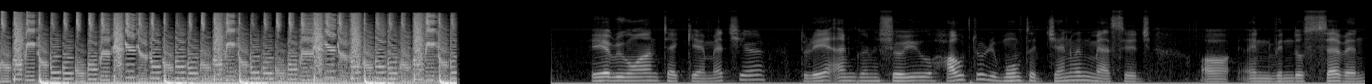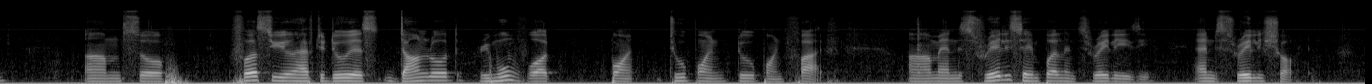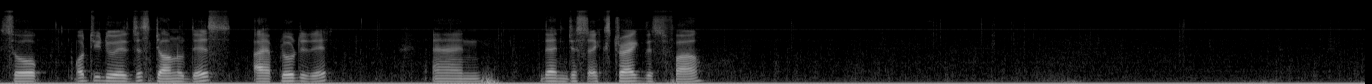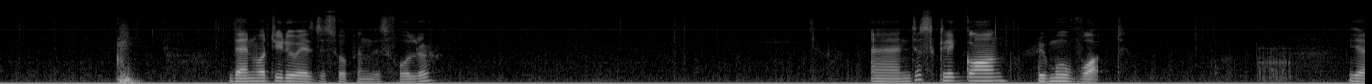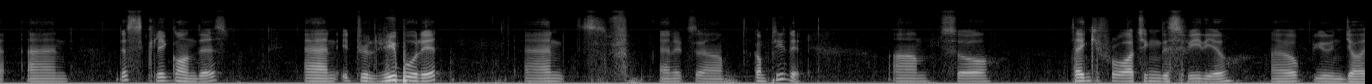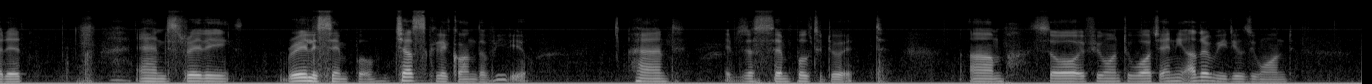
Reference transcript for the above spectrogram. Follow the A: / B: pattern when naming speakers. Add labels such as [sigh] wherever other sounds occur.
A: Hey everyone, TechKMH here. Today I'm going to show you how to remove the genuine message uh, in Windows 7. Um, so first you have to do is download RemoveWAT point 2.2.5 um, and it's really simple and it's really easy and it's really short. So what you do is just download this. I uploaded it. And then just extract this file. [laughs] Then what you do is just open this folder. And just click on RemoveWAT. Yeah and just click on this and it will reboot it and and it's uh, completed. Um, so thank you for watching this video. I hope you enjoyed it. [laughs] And it's really really simple. Just click on the video. And it's just simple to do it. Um, so if you want to watch any other videos you want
